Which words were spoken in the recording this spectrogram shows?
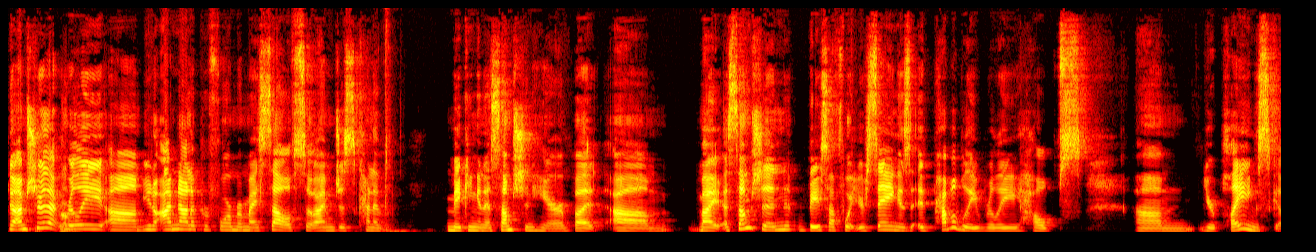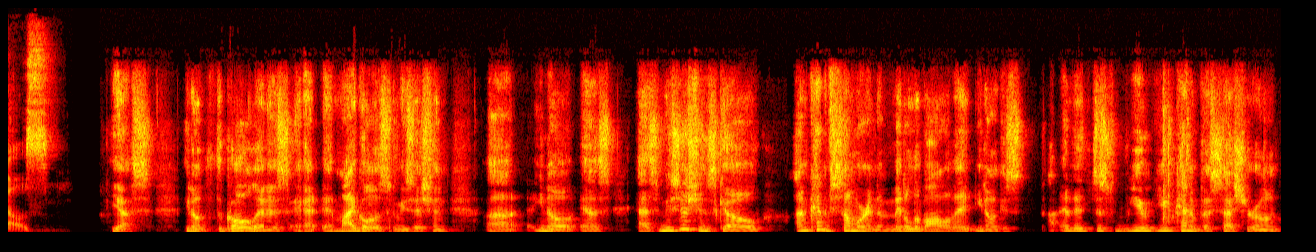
No, I'm sure that really, um, you know, I'm not a performer myself, so I'm just kind of making an assumption here. But um, my assumption, based off what you're saying, is it probably really helps um, your playing skills. Yes, you know the goal Mhm. is, and and my goal as a musician, uh, you know, as as musicians go, I'm kind of somewhere in the middle of all of it, you know, because it just you you kind of assess your own,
